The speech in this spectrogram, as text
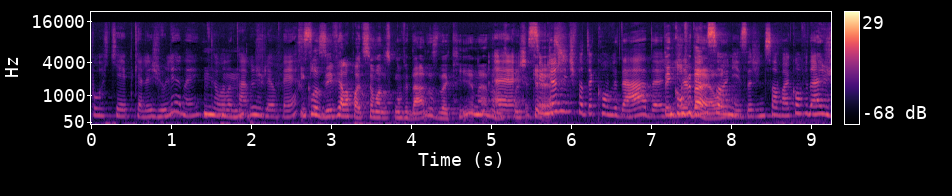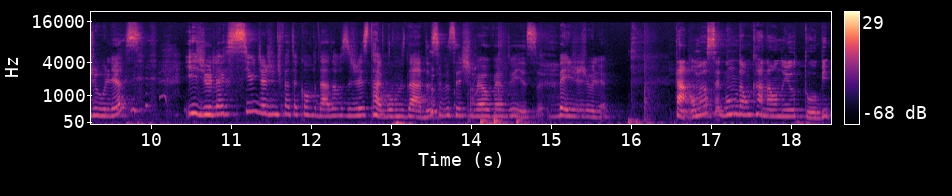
porque, porque ela é Júlia, né? Então ela tá no Julia Verso. Inclusive, ela pode ser uma das convidadas daqui, né? Do nosso É, podcast. se um dia a gente for ter convidada, a Tem gente já pensou ela. nisso. A gente só vai convidar a Júlia. E Júlia, se um dia a gente for ter convidada, você já está convidada, se você estiver ouvindo isso. Beijo, Júlia. Tá, o meu segundo é um canal no YouTube.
